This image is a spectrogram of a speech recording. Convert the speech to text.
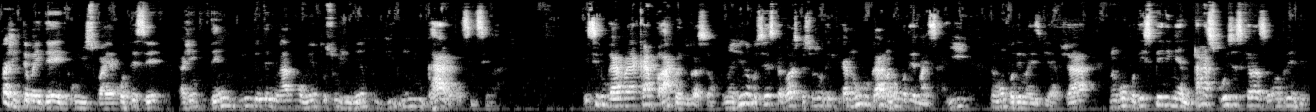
Para a gente ter uma ideia de como isso vai acontecer, a gente tem em um determinado momento o surgimento de um lugar para se ensinar. Esse lugar vai acabar com a educação. Imagina vocês que agora as pessoas vão ter que ficar num lugar, não vão poder mais sair, não vão poder mais viajar, não vão poder experimentar as coisas que elas vão aprender.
